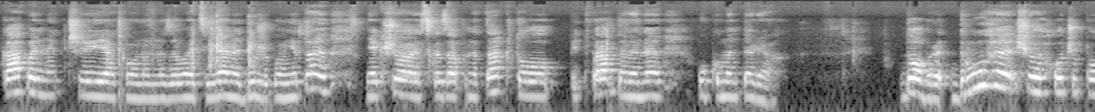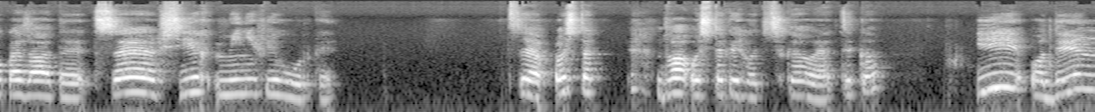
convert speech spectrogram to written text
капельник, чи як воно називається, я не дуже пам'ятаю. Якщо я сказав не так, то підправте мене у коментарях. Добре, друге, що я хочу показати, це всіх мініфігурки. Це ось так, два ось таких от скелетика і один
